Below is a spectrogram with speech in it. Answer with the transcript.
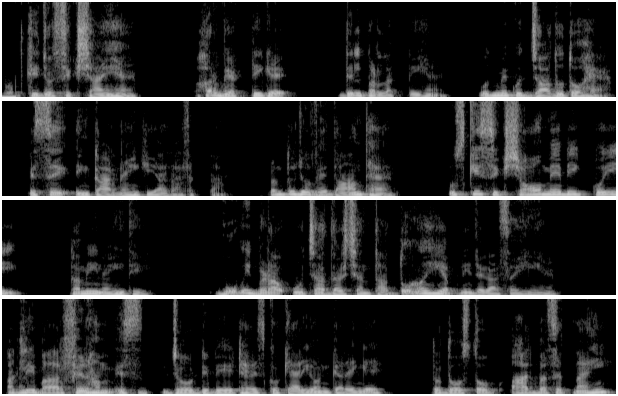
बुद्ध की जो शिक्षाएँ हैं, हर व्यक्ति के दिल पर लगती हैं। उनमें कुछ जादू तो है, इससे इनकार नहीं किया जा सकता। परंतु जो वेदांत है, उसकी शिक्षाओं में भी कोई कमी नहीं थी। वो भी बड़ा ऊँचा दर्शन था, दोनों ही अपनी जगह सही हैं। अगली बार फिर हम इस जो डिबेट है, इसको कैरी ऑन करेंगे। तो दोस्तों, आज बस इतना ही।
